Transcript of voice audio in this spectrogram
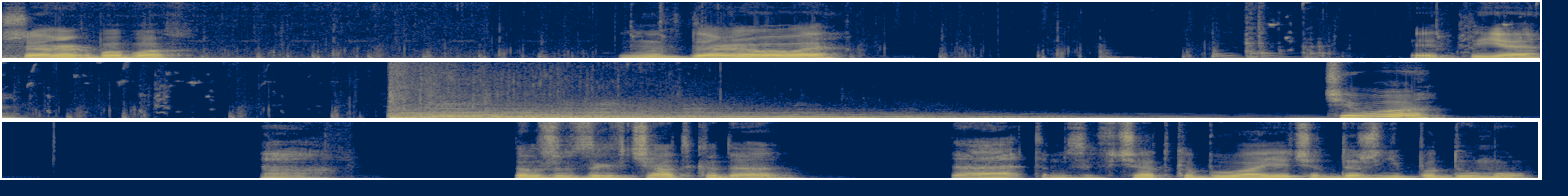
Шарах-бабах. Ну, здорово! Это я. Чего? Там же взрывчатка, да? Да, там взрывчатка была, я что-то даже не подумал.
